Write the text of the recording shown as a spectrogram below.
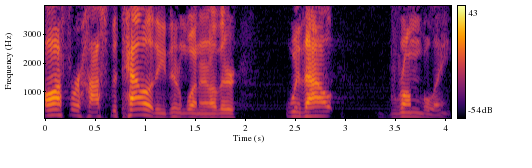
offer hospitality to one another without grumbling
